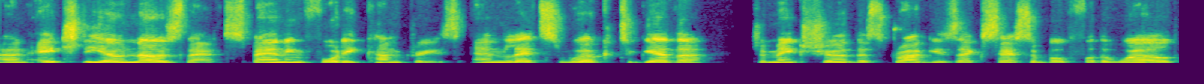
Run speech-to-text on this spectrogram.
And HDO knows that, spanning 40 countries. And let's work together to make sure this drug is accessible for the world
